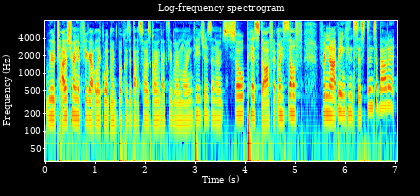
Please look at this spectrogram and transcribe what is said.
we were t- I was trying to figure out like what my book was about, so I was going back through my morning pages, and I'm so pissed off at myself for not being consistent about it,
